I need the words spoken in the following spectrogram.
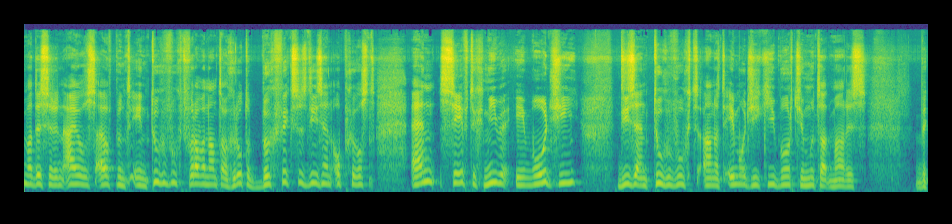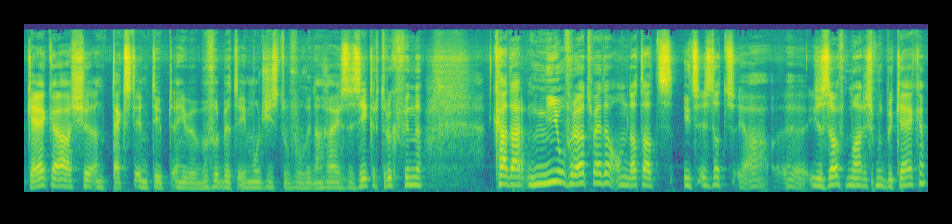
Wat is er in iOS 11.1 toegevoegd? Vooral een aantal grote bugfixes die zijn opgelost. En 70 nieuwe emoji die zijn toegevoegd aan het emoji keyboard. Je moet dat maar eens bekijken als je een tekst intypt en je wil bijvoorbeeld emojis toevoegen. Dan ga je ze zeker terugvinden. Ik ga daar niet over uitweiden, omdat dat iets is dat ja, uh, jezelf maar eens moet bekijken.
